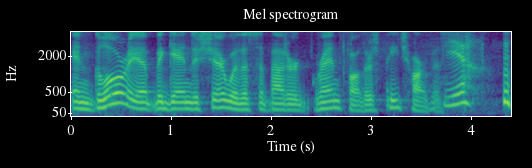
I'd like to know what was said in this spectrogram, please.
And Gloria began to share with us about her grandfather's peach harvest. Yeah.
